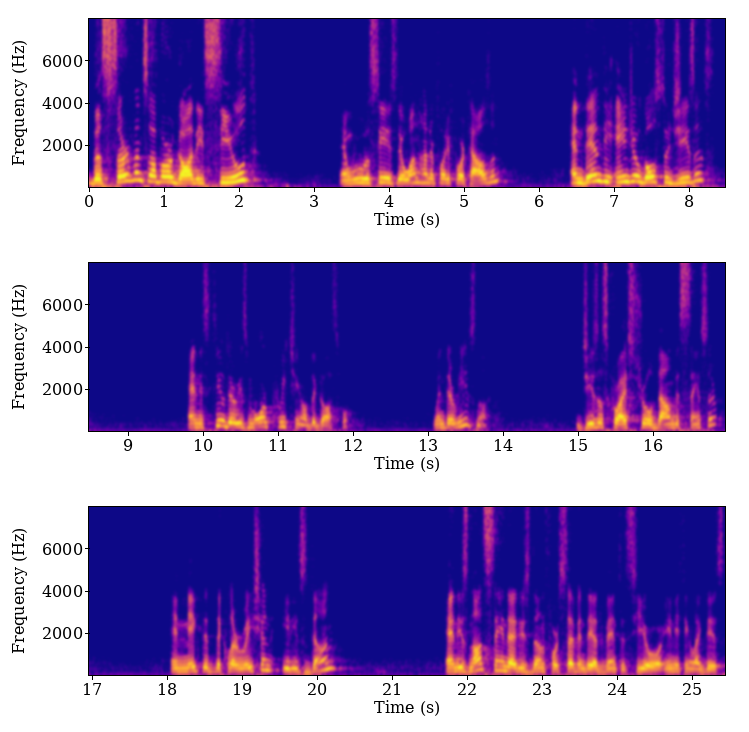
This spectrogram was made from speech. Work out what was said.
the servants of our God is sealed, and we will see it's the 144,000. And then the angel goes to Jesus, and still there is more preaching of the gospel when there is not. Jesus Christ throw down the censer and make the declaration, it is done, and it's not saying that it's done for seven day Adventists here or anything like this.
